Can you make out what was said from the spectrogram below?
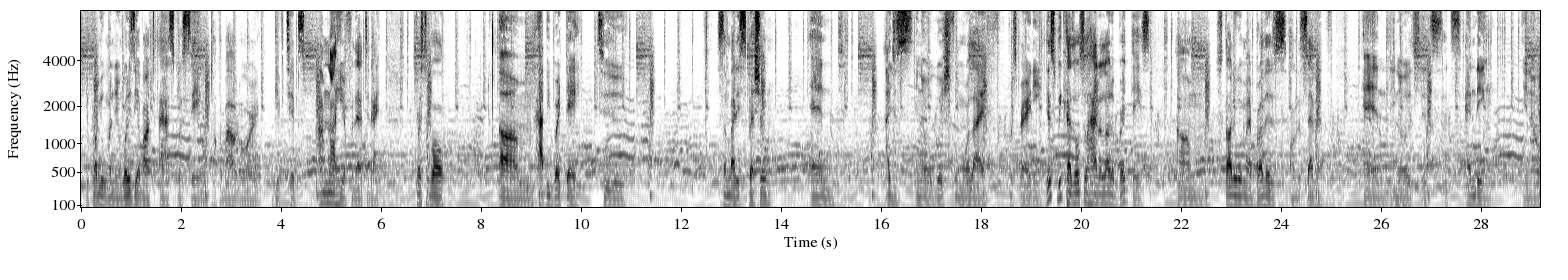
you're probably wondering what is he about to ask or say or talk about or give tips. I'm not here for that tonight. First of all, um, happy birthday to somebody special, and I just you know wish for more life, prosperity. This week has also had a lot of birthdays. Um, started with my brothers on the seventh, and you know it's it's it's ending, you know,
